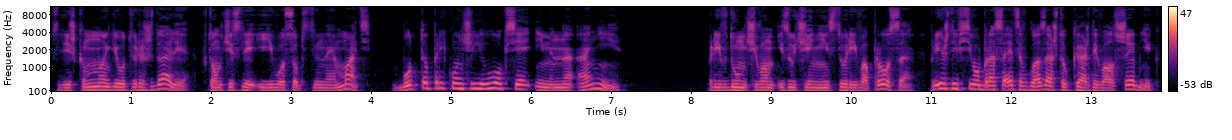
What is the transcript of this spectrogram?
Слишком многие утверждали, в том числе и его собственная мать, будто прикончили Локсия именно они. При вдумчивом изучении истории вопроса прежде всего бросается в глаза, что каждый волшебник,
